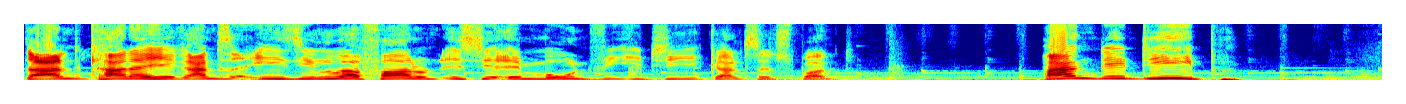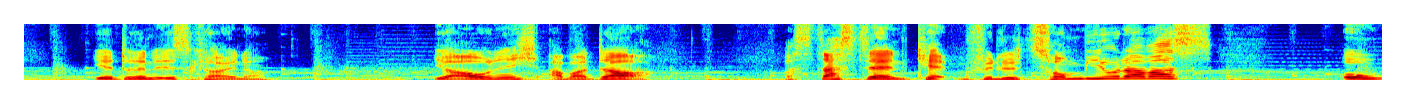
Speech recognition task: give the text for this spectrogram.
dann kann er hier ganz easy rüberfahren und ist hier im Mond wie E.T. ganz entspannt. Fang den Dieb! Hier drin ist keiner. Hier auch nicht, aber da. Was ist das denn? Captain Fiddle Zombie oder was? Oh,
